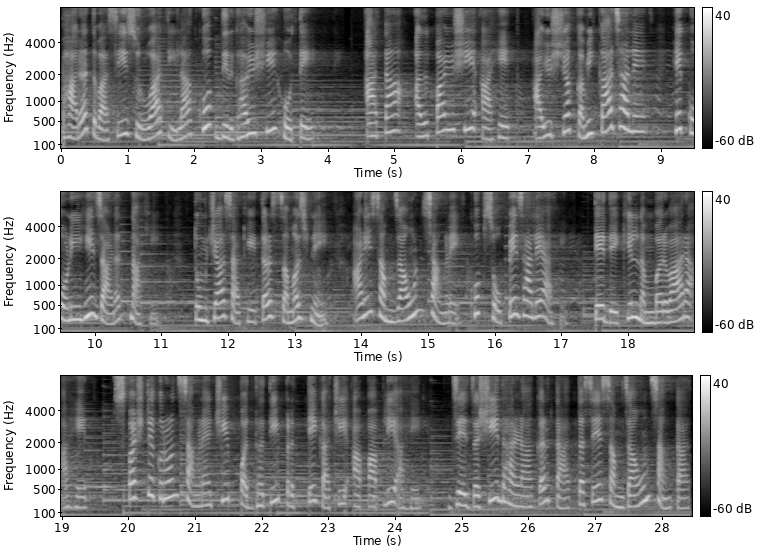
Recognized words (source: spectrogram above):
भारतवासी सुरुवातीला खूप दीर्घायुषी होते. आता अल्पायुषी आहेत. आयुष्य कमी का झाले? हे कोणीही जाणत नाही. तुमच्यासाठी तर समजणे आणि समजावून सांगणे खूप सोपे झाले आहे. ते देखील नंबरवार आहेत. स्पष्ट करून सांगण्याची पद्धती प्रत्येकाची आपापली आहे. जे जशी धारणा करतात तसे समजावून सांगतात.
